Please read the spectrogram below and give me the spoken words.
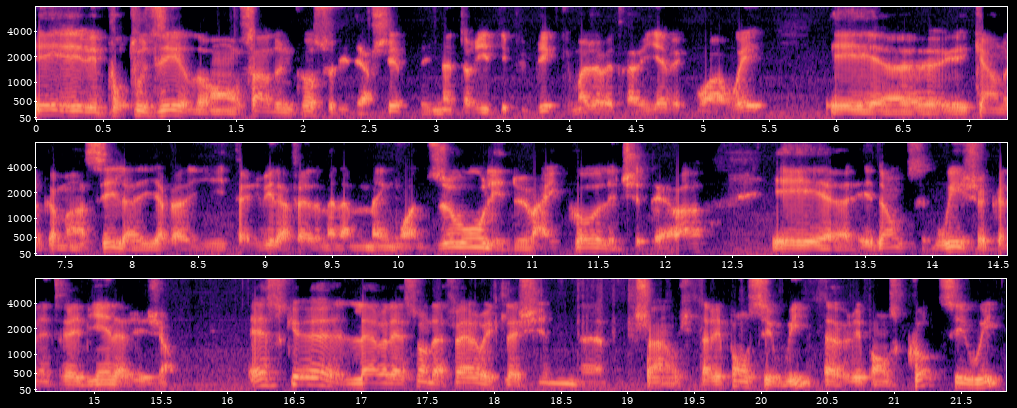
Et, pour tout dire, on sort d'une course au leadership, une notoriété publique. Moi, j'avais travaillé avec Huawei. Euh, et, quand on a commencé, il, est arrivé l'affaire de Mme Meng Wanzhou, les deux Michael, etc. Et, euh, et, donc, oui, je connais très bien la région. Est-ce que la relation d'affaires avec la Chine euh, change? La réponse est oui. La réponse courte, c'est oui.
